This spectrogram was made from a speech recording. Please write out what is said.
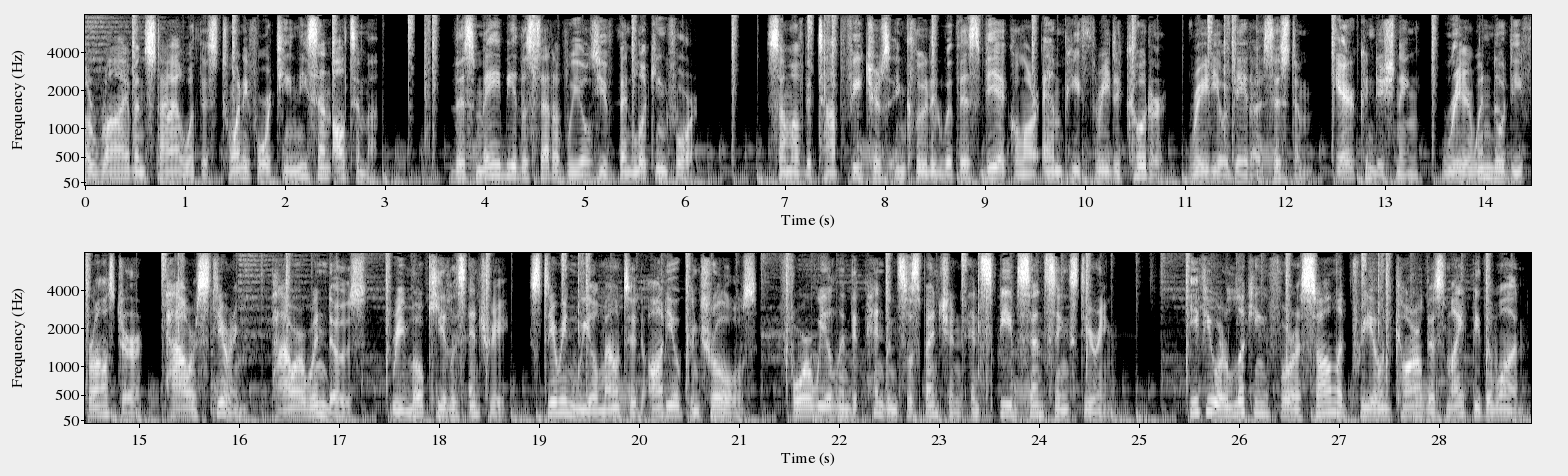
Arrive in style with this 2014 Nissan Altima. This may be the set of wheels you've been looking for. Some of the top features included with this vehicle are MP3 decoder, radio data system, air conditioning, rear window defroster, power steering, power windows, remote keyless entry, steering wheel mounted audio controls, four-wheel independent suspension and speed sensing steering. If you are looking for a solid pre-owned car this might be the one.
